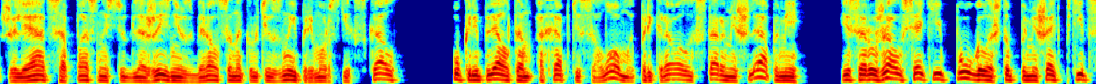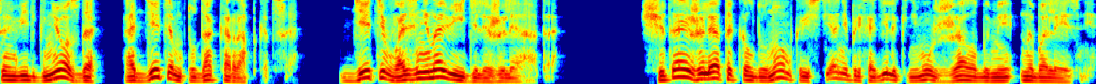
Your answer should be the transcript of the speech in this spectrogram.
Жилиад с опасностью для жизни взбирался на крутизны приморских скал, укреплял там охапки соломы, прикрывал их старыми шляпами и сооружал всякие пугало, чтобы помешать птицам видеть гнезда, а детям туда карабкаться. Дети возненавидели Жилиата. Считая Жилиата колдуном, крестьяне приходили к нему с жалобами на болезни.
